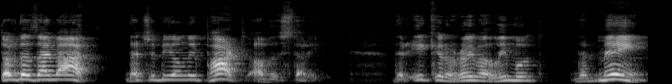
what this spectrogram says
That should be only part of the study. The ikir roiva limud, the main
